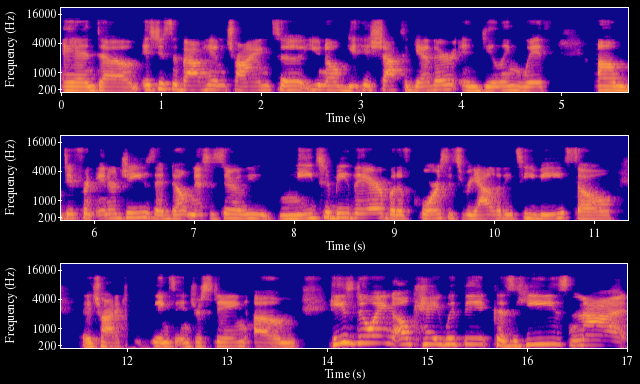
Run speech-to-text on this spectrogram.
And um, it's just about him trying to, you know, get his shop together and dealing with um, different energies that don't necessarily need to be there. But of course, it's reality TV. So they try to keep things interesting. Um, he's doing okay with it because he's not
